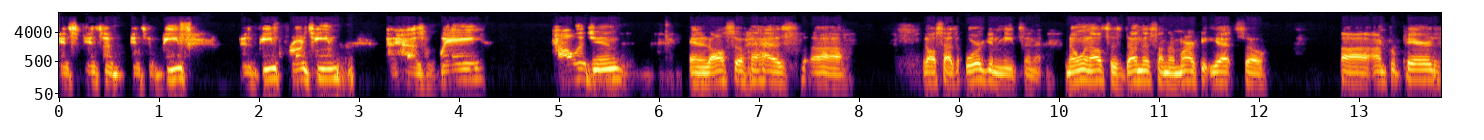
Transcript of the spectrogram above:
it's, it's a, it's a beef is beef protein that has whey, collagen, and it also has uh, it also has organ meats in it. No one else has done this on the market yet, so uh, I'm prepared,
